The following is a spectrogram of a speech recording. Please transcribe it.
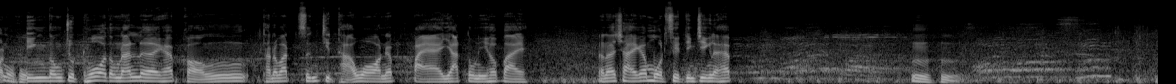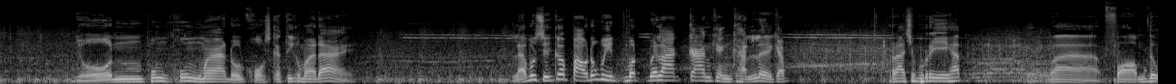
รโอ้โหยิงตรงจุดโทษตรงนั้นเลยครับ ของธนวัฒน์ซึ้งจิตถาวรครับแปรยัดตรงนี้เข้าไป ธนชัยก็หมดสิทธิ์จริงๆแหละครับอือหือโยนพุ่งพุ่งมาโดนโขกสกัดทิ้งเข้ามาได้ แล้วผู้สินก็เป่านกหวีดหมดเวลาการแข่งขันเลยครับ ราชบุรีครับเรียกว่าฟอร์มดุ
